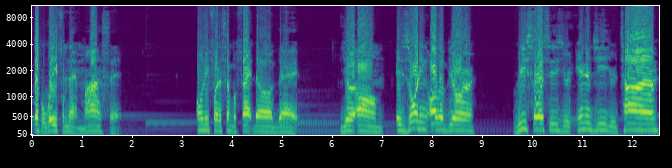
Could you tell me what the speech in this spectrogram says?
step away from that mindset only for the simple fact of that you're um exhorting all of your resources, your energy, your time,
